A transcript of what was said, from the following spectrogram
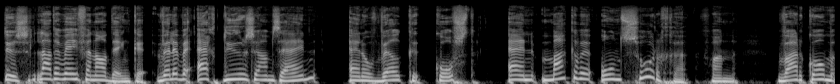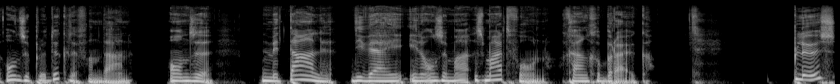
Dus laten we even nadenken. Willen we echt duurzaam zijn en op welke kost? En maken we ons zorgen van waar komen onze producten vandaan? Onze metalen die wij in onze smartphone gaan gebruiken. Plus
